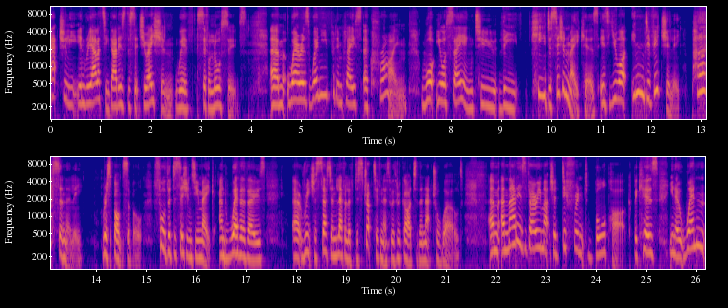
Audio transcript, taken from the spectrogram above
actually, in reality, that is the situation with civil lawsuits. Um, whereas when you put in place a crime, what you're saying to the key decision makers is you are individually, personally responsible for the decisions you make and whether those uh, reach a certain level of destructiveness with regard to the natural world. Um, and that is very much a different ballpark because, you know, when,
